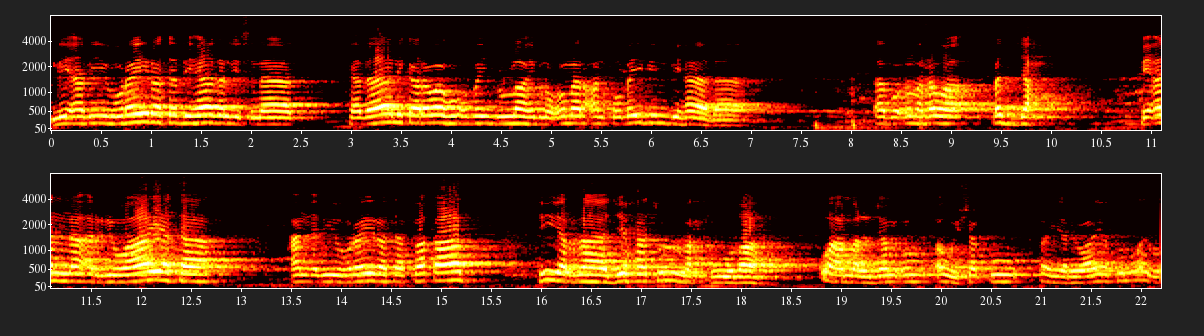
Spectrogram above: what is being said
liabii hurayrata bihada alisnaad kadalika rawaahu cubaydullaahi bnu cumar can qubaybin bihada abu cumar rawaa rajax bianna alriwaayata can abi hurayrata faqad hiya araajixatu almaxfuuda wa ama aljamcu aw ishaku fahiya riwaayatu gayru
